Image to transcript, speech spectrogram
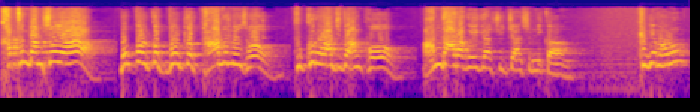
같은 방 써야 못 볼 것 볼 것 다 보면서 부끄러워하지도 않고 안다라고 얘기할 수 있지 않습니까? 그게 바로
